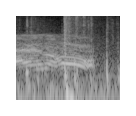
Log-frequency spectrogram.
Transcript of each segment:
Fire the hole.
